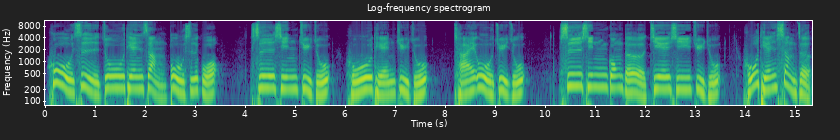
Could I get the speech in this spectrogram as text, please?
护世诸天上布施国，施心具足，福田具足，财物具足。施心功德皆悉具足，福田圣者，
